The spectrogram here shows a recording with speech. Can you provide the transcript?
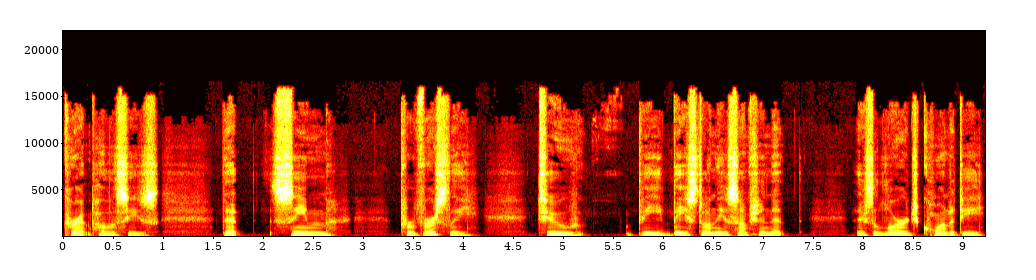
current policies that seem perversely to be based on the assumption that there's a large quantity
